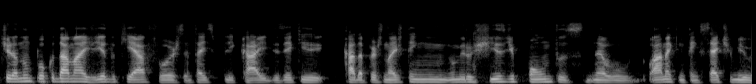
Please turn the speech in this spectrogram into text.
tirando um pouco da magia do que é a força, tentar explicar e dizer que cada personagem tem um número X de pontos, né? O Anakin tem 7 mil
